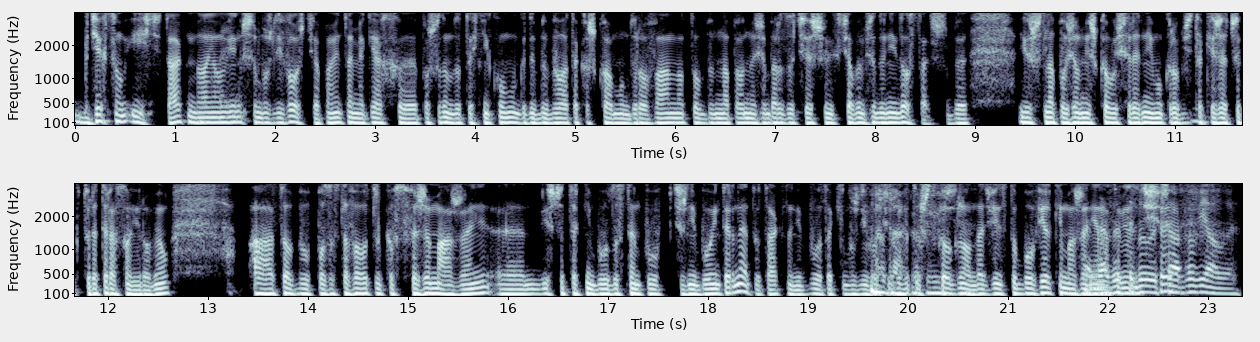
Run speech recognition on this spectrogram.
gdzie chcą iść, tak? Mają większe możliwości. Ja pamiętam, jak ja poszedłem do technikum, gdyby była taka szkoła mundurowa, no to bym na pewno się bardzo cieszył i chciałbym się do niej dostać, żeby już na poziomie szkoły średniej mógł robić takie rzeczy, które teraz oni robią. A to pozostawało tylko w sferze marzeń. E, jeszcze tak nie było dostępu, przecież nie było internetu, tak? No nie było takiej możliwości, no tak, żeby to wszystko oglądać, więc to było wielkie marzenie. Gazety Natomiast były dzisiaj... czarno-białe.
